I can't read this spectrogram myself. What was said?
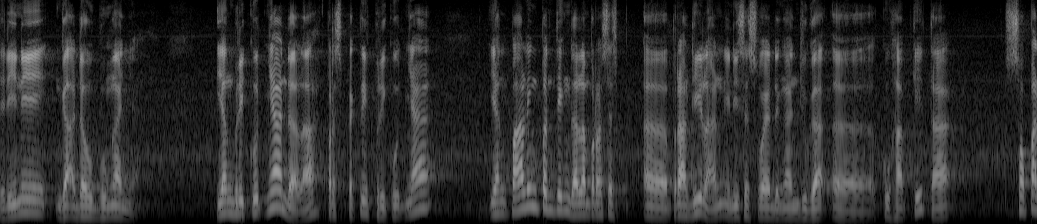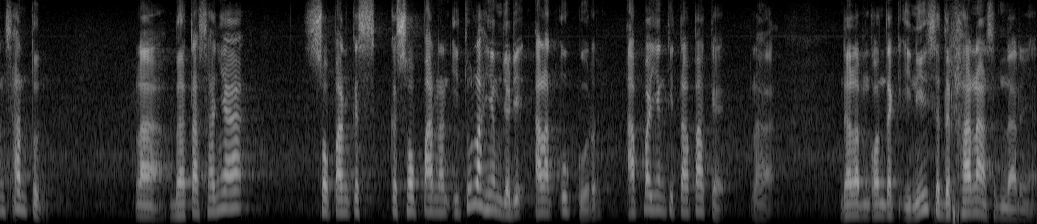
Jadi ini nggak ada hubungannya. Yang berikutnya adalah perspektif berikutnya yang paling penting dalam proses uh, peradilan ini sesuai dengan juga uh, kuhab kita sopan santun. Nah, batasannya sopan kes, kesopanan itulah yang menjadi alat ukur apa yang kita pakai. Nah, dalam konteks ini sederhana sebenarnya.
